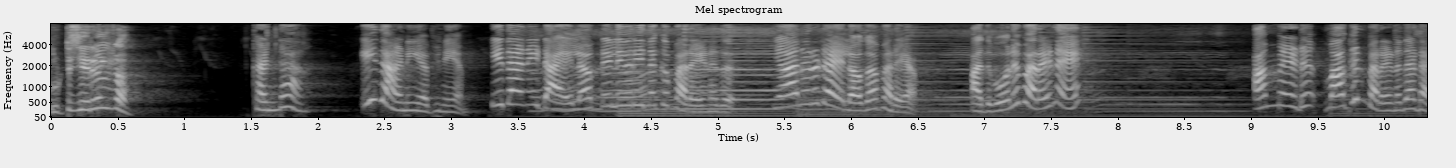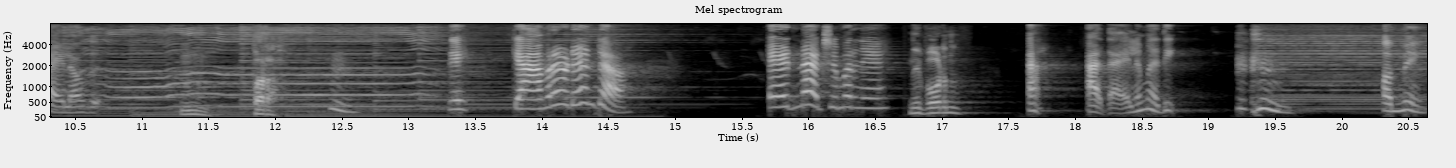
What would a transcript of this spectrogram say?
കുട്ടി ശരിയല്ലട്ടാ കണ്ടാ ഇതാണ് ഈ അഭിനയം. ഇതാണ് ഈ ഡയലോഗ് ഡെലിവറി എന്നൊക്കെ പറയണത്. ഞാനൊരു ഡയലോഗാ പറയാം. അതുപോലെ പറയണേ. അമ്മയുടെ മകൻ പറയണതാ ഡയലോഗ് പറ. ക്യാമറ എവിടെ ഉണ്ടാ അക്ഷം ആക്ഷൻ പറഞ്ഞേ? നീ പോടുന്നു. ആ അതായാലും മതി. അമ്മേ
